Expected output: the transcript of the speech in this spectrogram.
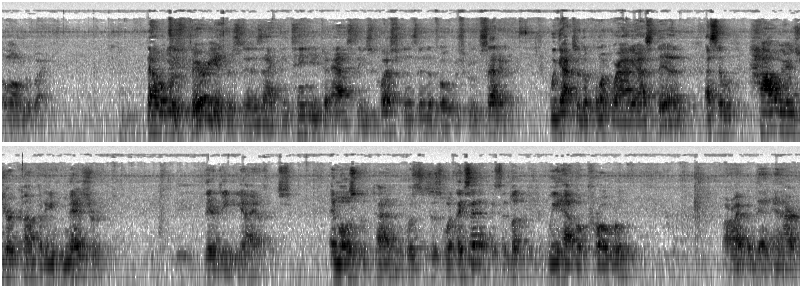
along the way. Now, what was very interesting is I continued to ask these questions in the focus group setting. We got to the point where I asked then, I said, well, how is your company measuring their DEI efforts? And most of the time, it was just what they said. They said, look, we have a program, all right, but then, and our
